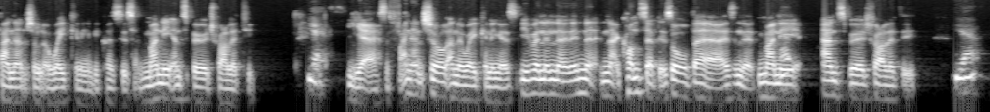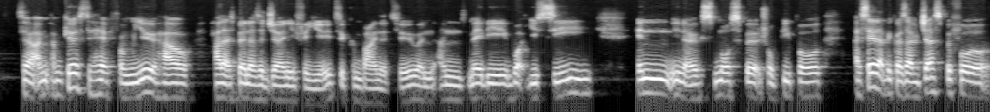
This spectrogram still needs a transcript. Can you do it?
financial awakening, because it's money and spirituality. Yes. Yes, financial and awakening is even in the, in, the, in that concept, it's all there, isn't it? Money yeah. and spirituality. Yeah. So I'm I'm curious to hear from you how how that's been as a journey for you to combine the two and and maybe what you see in you know more spiritual people. I say that because I've just before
